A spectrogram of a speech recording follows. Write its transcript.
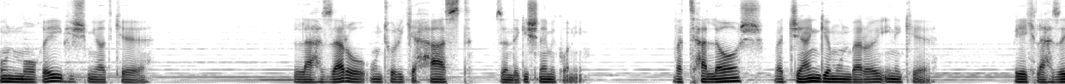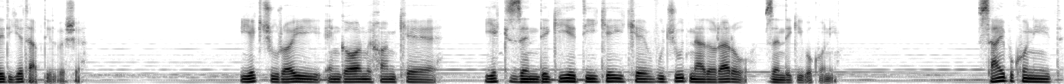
اون موقعی پیش میاد که لحظه رو اونطوری که هست زندگیش نمی کنیم. و تلاش و جنگمون برای اینه که به یک لحظه دیگه تبدیل بشه. یک جورایی انگار می‌خوام که یک زندگی دیگه ای که وجود نداره رو زندگی بکنیم سعی بکنید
